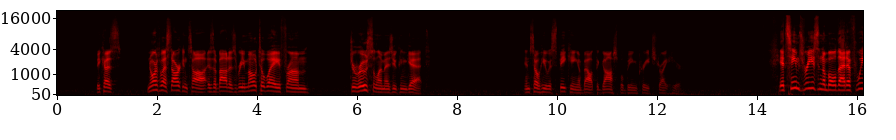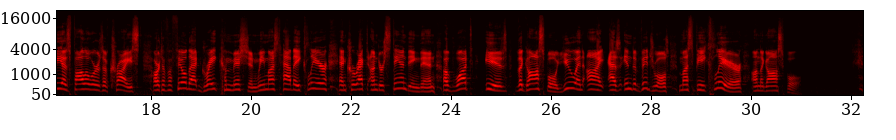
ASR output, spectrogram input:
because Northwest Arkansas is about as remote away from Jerusalem as you can get. And so he was speaking about the gospel being preached right here. It seems reasonable that if we, as followers of Christ, are to fulfill that great commission, we must have a clear and correct understanding then of what is the gospel. You and I, as individuals, must be clear on the gospel.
